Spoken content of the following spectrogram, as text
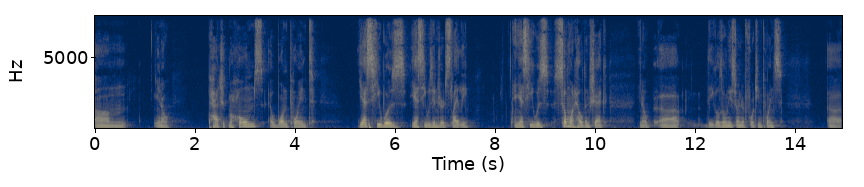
um, you know, Patrick Mahomes at one point, yes, he was yes he was injured slightly, and yes, he was somewhat held in check. You know, uh, the Eagles only surrendered 14 points. Uh,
